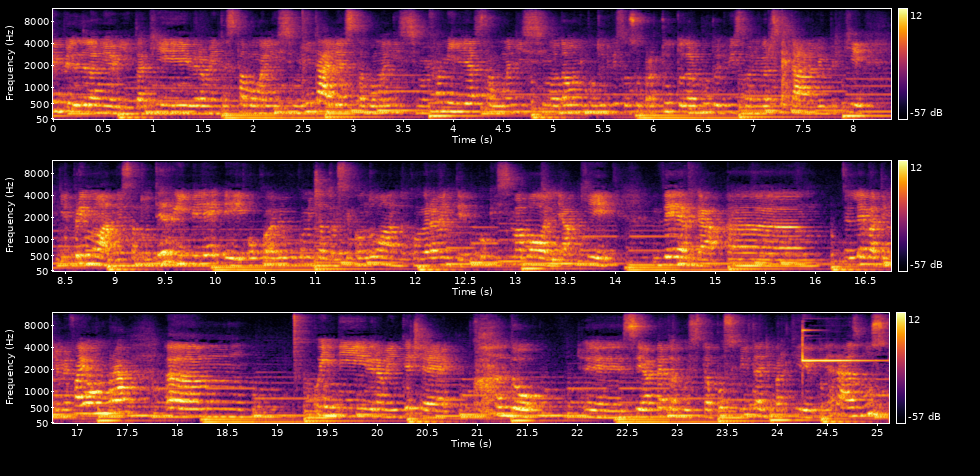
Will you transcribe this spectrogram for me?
terribile della mia vita, che veramente stavo malissimo in Italia, stavo malissimo in famiglia, stavo malissimo da ogni punto di vista, soprattutto dal punto di vista universitario, perché il primo anno è stato terribile e avevo cominciato il secondo anno con veramente pochissima voglia, che verga, eh, levati che mi fai ombra, um, quindi veramente c'è, quando eh, si è aperta questa possibilità di partire in Erasmus,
